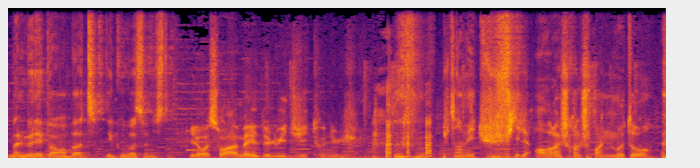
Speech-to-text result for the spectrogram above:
Malmené par un bot, découvre son histoire. Il reçoit un mail de Luigi tout nu. Putain, mais tu files. En vrai, je crois que je prends une moto. hein.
